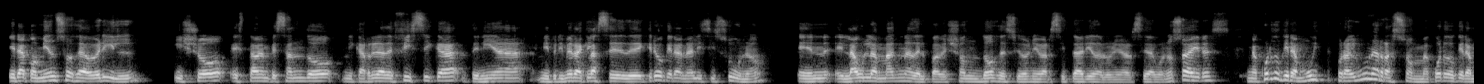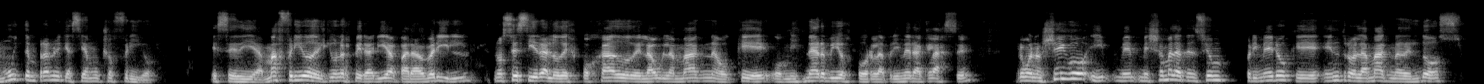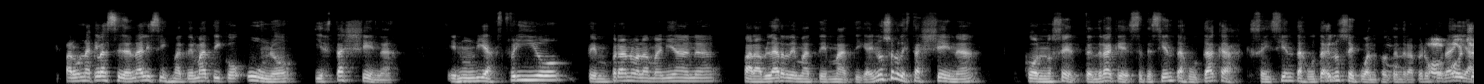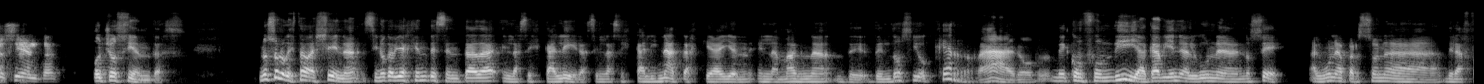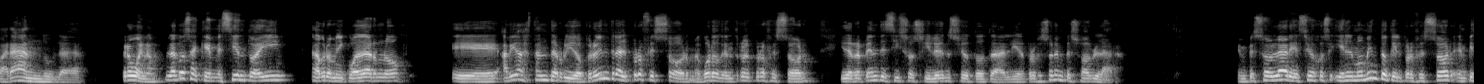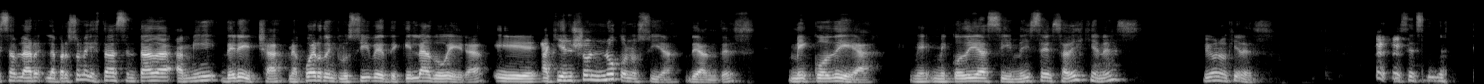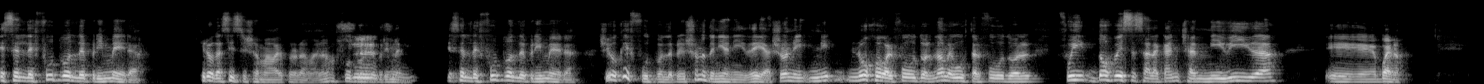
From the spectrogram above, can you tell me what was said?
Era comienzos de abril y yo estaba empezando mi carrera de física, tenía mi primera clase de, creo que era análisis 1, en el aula magna del pabellón 2 de Ciudad Universitaria de la Universidad de Buenos Aires. Me acuerdo que era muy, por alguna razón, me acuerdo que era muy temprano y que hacía mucho frío ese día, más frío del que uno esperaría para abril. No sé si era lo despojado del aula magna o qué, o mis nervios por la primera clase. Pero bueno, llego y me, llama la atención primero que entro a la magna del 2 para una clase de análisis matemático 1 y está llena en un día frío, temprano a la mañana, para hablar de matemática. Y no solo que está llena, con, no sé, tendrá que 700 butacas, 600 butacas, no sé cuánto tendrá, pero por ahí. 800. 800 no solo que estaba llena, sino que había gente sentada en las escaleras, en las escalinatas que hay en, la magna del 2. Y digo, qué raro, me confundí, acá viene alguna, no sé, alguna persona de la farándula. Pero bueno, la cosa es que me siento ahí, abro mi cuaderno, eh, había bastante ruido, pero entra el profesor, me acuerdo que entró el profesor y de repente se hizo silencio total y el profesor empezó a hablar empezó a hablar y decía cosas. Y en el momento que el profesor empieza a hablar, la persona que estaba sentada a mi derecha, me acuerdo inclusive de qué lado era, eh, a quien yo no conocía de antes, me codea, me, codea así, me dice, ¿sabés quién es? Digo, no, ¿quién es? Es el, de, fútbol de primera. Creo que así se llamaba el programa, ¿no? Fútbol de primera es el de fútbol de primera. Yo digo, ¿qué es fútbol de primera? Yo no tenía ni idea. Yo ni, no juego al fútbol, no me gusta el fútbol. Fui dos veces a la cancha en mi vida. Eh, bueno,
